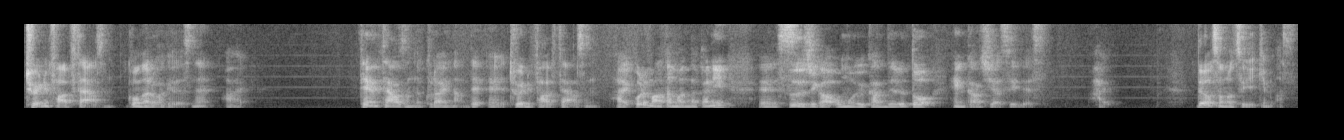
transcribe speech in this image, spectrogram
ー、25,000こうなるわけですね。はい。10,000の位なんで、えー、25,000はいこれも頭の中に、えー、数字が思い浮かんでると変換しやすいですはいではその次いきます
